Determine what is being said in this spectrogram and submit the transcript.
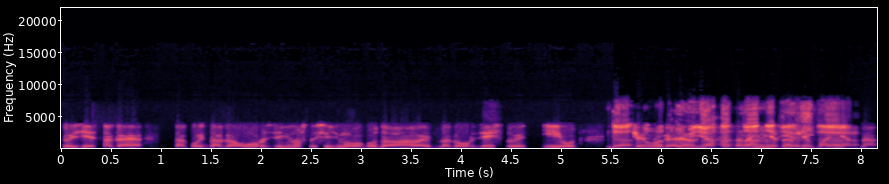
То есть есть такая такой договор с 97 -го года, а этот договор действует. И вот, да, честно но вот говоря, у меня одна не надежда... совсем понятно,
